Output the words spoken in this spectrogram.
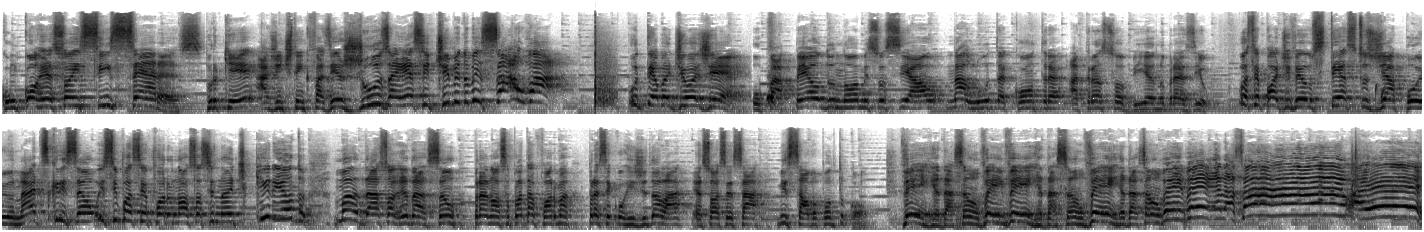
Com correções sinceras. Porque a gente tem que fazer jus a esse time do Me Salva! O tema de hoje é o papel do nome social na luta contra a transfobia no Brasil. Você pode ver os textos de apoio na descrição e se você for o nosso assinante querido, mandar sua redação para nossa plataforma para ser corrigida lá. É só acessar mesalva.com. Vem redação, vem, vem redação, vem redação, vem, vem redação! Aê!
